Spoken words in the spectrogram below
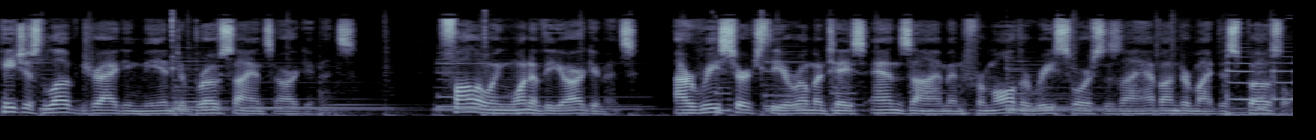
He just loved dragging me into bro science arguments. Following one of the arguments, I researched the aromatase enzyme, and from all the resources I have under my disposal,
